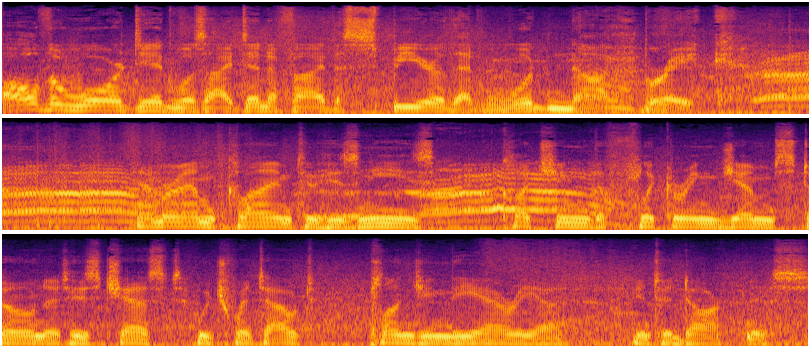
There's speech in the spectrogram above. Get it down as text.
All the war did was identify the spear that would not break. Amaram climbed to his knees, clutching the flickering gemstone at his chest, which went out, plunging the area into darkness.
